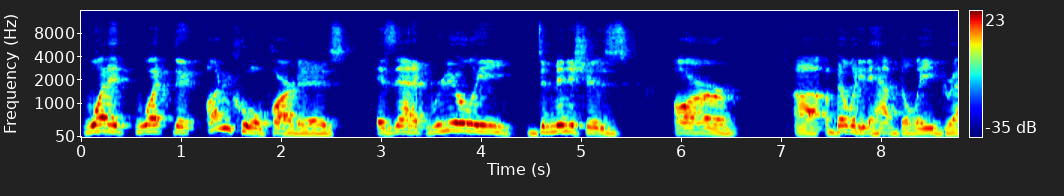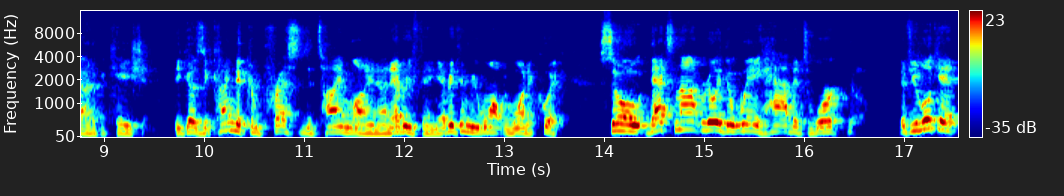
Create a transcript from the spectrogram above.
what it what the uncool part is is that it really diminishes our uh, ability to have delayed gratification because it kind of compresses the timeline on everything. Everything we want, we want it quick. So that's not really the way habits work, though. If you look at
